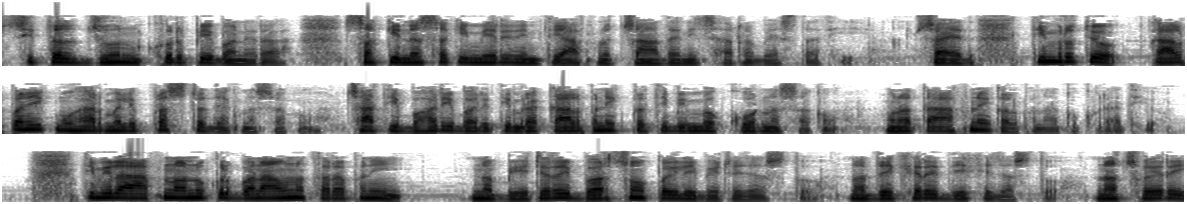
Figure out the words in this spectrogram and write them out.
शीतल जुन खुर्पी बनेर सकि नसकी मेरो निम्ति आफ्नो चाँदनी छर्न व्यस्त थिए। सायद तिम्रो त्यो काल्पनिक मुहार मैले प्रष्ट देख्न सकौँ। छाती भरिभरि तिम्रा काल्पनिक प्रतिबिम्ब कोर्न सकौँ। हुन त आफ्नै कल्पनाको कुरा थियो। तिमीलाई आफ्नो अनुकूल बनाउन तर पनि न भेटेरै वर्षौँ पहिले भेटे जस्तो न देखेरै देखे जस्तो न छोएरै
